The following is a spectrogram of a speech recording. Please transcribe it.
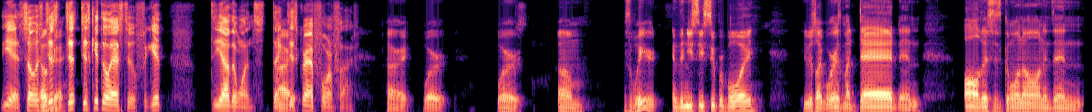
Yeah, so it's Okay. just, just just get the last two. Forget the other ones. Like Alright. just grab four and five. All right, word, word. Um, it's weird. And then you see Superboy. He was like, "Where's my dad?" And all this is going on. And then,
